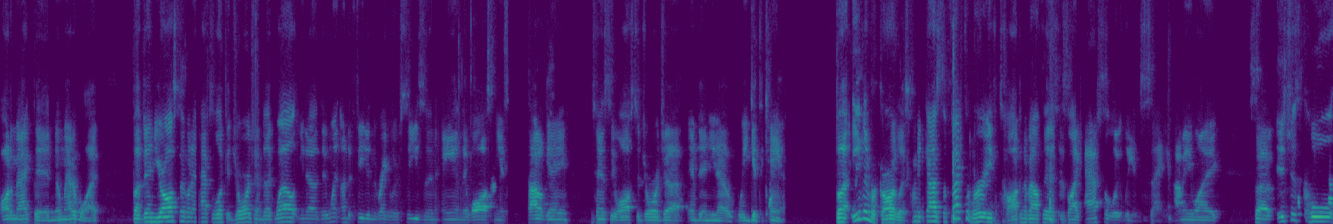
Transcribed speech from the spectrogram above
automatic bid, no matter what. But then you're also going to have to look at Georgia and be like, well, you know, they went undefeated in the regular season and they lost in the SEC title game. Tennessee lost to Georgia, and then you know we get the can. But even regardless, I mean, guys, the fact that we're even talking about this is like absolutely insane. I mean, like, so it's just cool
